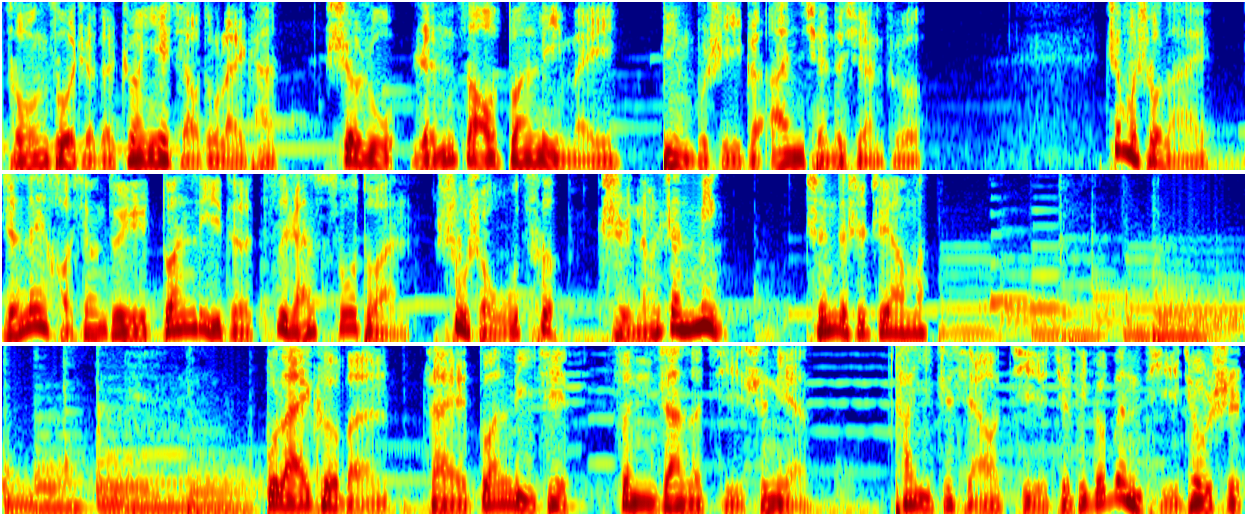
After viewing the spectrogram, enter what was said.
从作者的专业角度来看，摄入人造端粒酶并不是一个安全的选择。这么说来，人类好像对端粒的自然缩短束手无策，只能认命，真的是这样吗？布莱克本在端粒界奋战了几十年。他一直想要解决的一个问题就是，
